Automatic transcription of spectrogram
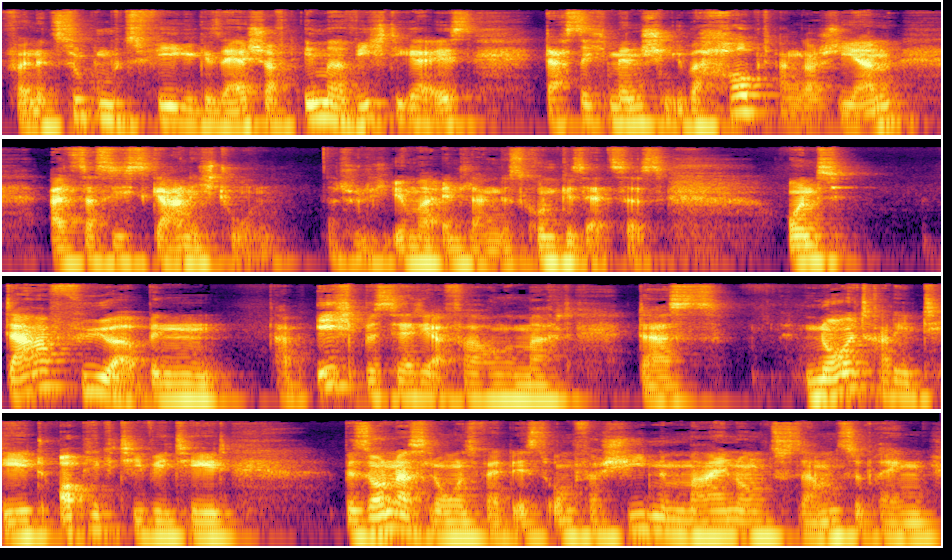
für eine zukunftsfähige Gesellschaft immer wichtiger ist, dass sich Menschen überhaupt engagieren, als dass sie es gar nicht tun. Natürlich immer entlang des Grundgesetzes. Und dafür habe ich bisher die Erfahrung gemacht, dass Neutralität, Objektivität besonders lohnenswert ist, um verschiedene Meinungen zusammenzubringen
